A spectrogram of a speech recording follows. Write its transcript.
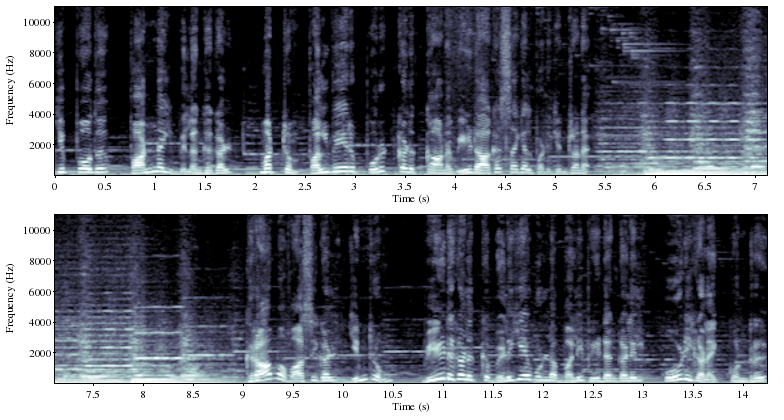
இப்போது பண்ணை விலங்குகள் மற்றும் பல்வேறு பொருட்களுக்கான வீடாக செயல்படுகின்றன. கிராமவாசிகள் இன்றும் வீடுகளுக்கு வெளியே உள்ள பலிபீடங்களில் கோழிகளைக் கொன்று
